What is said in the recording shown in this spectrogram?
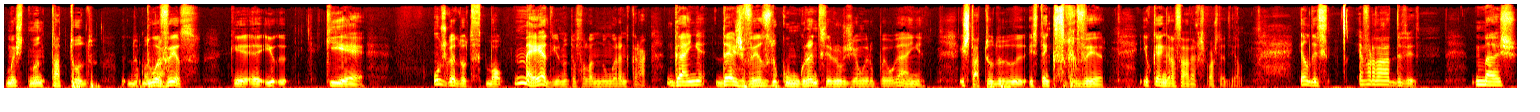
como este mundo está todo do, do avesso, que, eh, eu- que é um jogador de futebol médio, não estou falando de um grande craque, ganha 10 vezes o que um grande cirurgião europeu ganha. Isto está tudo, isto tem que se rever. E o que é engraçado é a resposta dele. Ele disse: É verdade, David, mas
